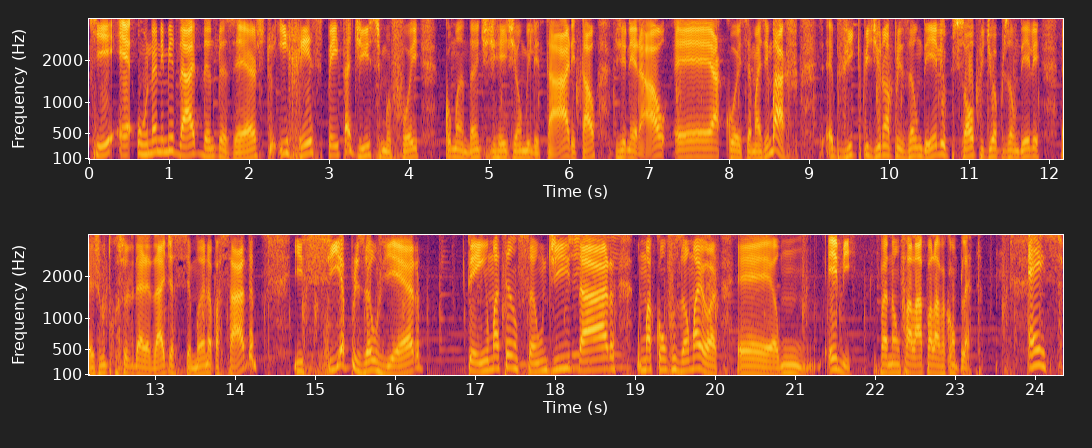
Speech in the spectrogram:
que é unanimidade dentro do exército e respeitadíssimo. Foi comandante de região militar e tal, general, é a coisa é mais embaixo. É, vi que pediram a prisão dele, o PSOL pediu a prisão dele é, junto com Solidariedade a semana passada. E se a prisão vier, tem uma tensão de, de dar uma confusão maior. É um M, para não falar a palavra completa. É isso.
